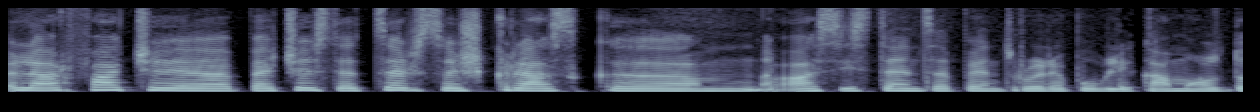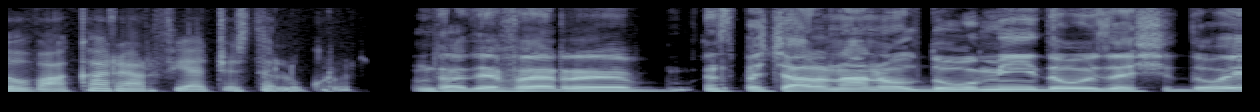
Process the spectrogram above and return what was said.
le-ar face pe aceste țări să-și crească um, asistență pentru Republica Moldova? Care ar fi aceste lucruri? Într-adevăr, în special în anul 2022,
